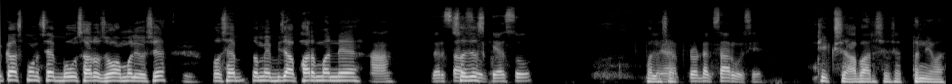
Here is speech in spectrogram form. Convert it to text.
વિકાસ પણ સાહેબ બહુ સારો જોવા મળ્યો છે. તો સાહેબ તમે બીજા ફાર્મરને હા સજેસ્ટ કહેશું. ભલે સાહેબ. પ્રોડક્ટ સારું છે. ઠીક છે આભાર છે સાહેબ. ધન્યવાદ.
